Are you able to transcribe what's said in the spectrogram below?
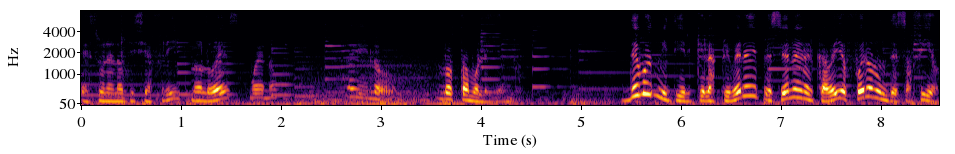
es una noticia freak, ¿no lo es? Bueno, ahí lo, lo estamos leyendo. Debo admitir que las primeras impresiones en el cabello fueron un desafío.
